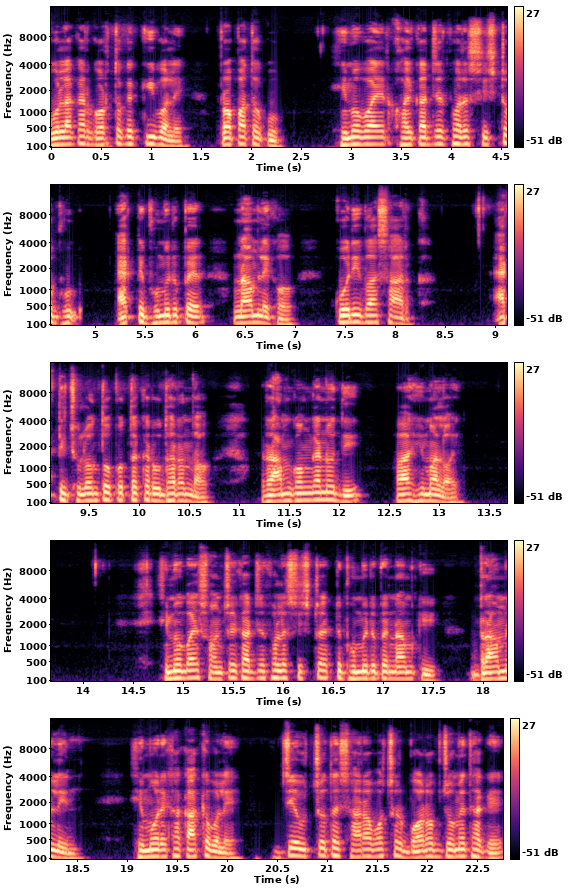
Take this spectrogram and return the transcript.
গোলাকার গর্তকে কি বলে? প্রপাতকূপ। হিমবাহের ক্ষয়কার্যের ফলে সৃষ্ট একটি ভূমিরূপের নাম লেখো করি বা সার্ক একটি ঝুলন্ত উপত্যকার উদাহরণ দাও, রামগঙ্গা নদী বা হিমালয়। হিমবাহের সঞ্চয় কার্যের ফলে সৃষ্ট একটি ভূমিরূপের নাম কি? ড্রামলিন। হিমরেখা কাকে বলে? যে উচ্চতায় সারা বছর বরফ জমে থাকে,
